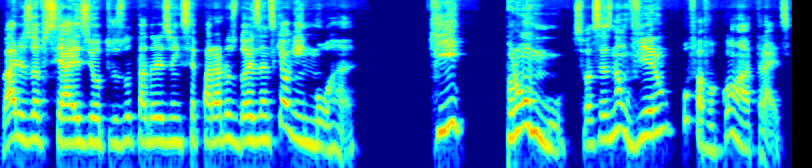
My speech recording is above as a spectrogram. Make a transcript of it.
Vários oficiais e outros lutadores vêm separar os dois antes que alguém morra. Que promo! Se vocês não viram, por favor, corram atrás.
